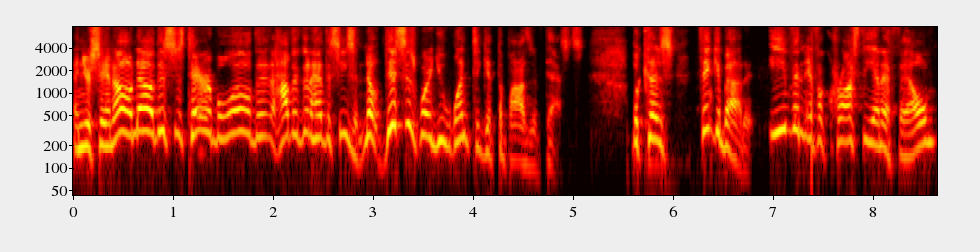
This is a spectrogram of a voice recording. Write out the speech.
and you're saying, "Oh no, this is terrible." Oh, the, how they're going to have the season? No, this is where you want to get the positive tests, because think about it. Even if across the NFL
